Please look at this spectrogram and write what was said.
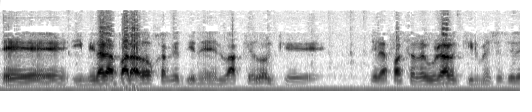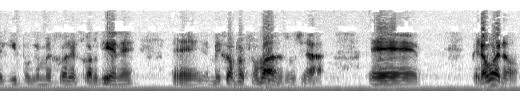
Eh, y mirar la paradoja que tiene el básquetbol, que de la fase regular Quilmes es el equipo que mejor score tiene, eh, mejor performance, o sea, eh, pero bueno,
